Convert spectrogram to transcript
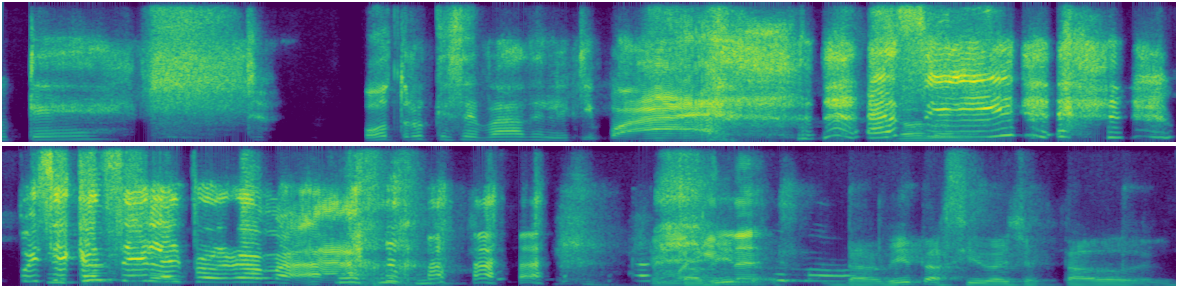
ok otro que se va del equipo. ¡Ah! ¿Ah sí! Pues se cancela el programa. David, ha sido eyectado del.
